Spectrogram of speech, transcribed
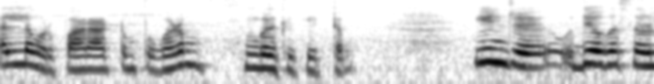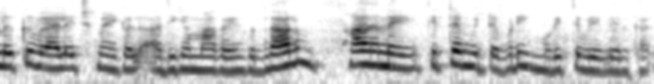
நல்ல ஒரு பாராட்டும் புகழும் உங்களுக்கு கிட்டும். இன்று உத்தியோகஸ்தர்களுக்கு வேலை சுமைகள் அதிகமாக இருந்தாலும் அதனை திட்டமிட்டபடி முடித்து விடுவீர்கள்.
